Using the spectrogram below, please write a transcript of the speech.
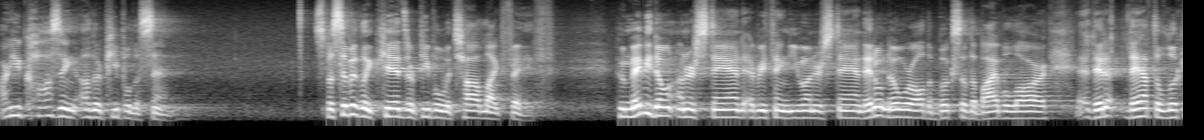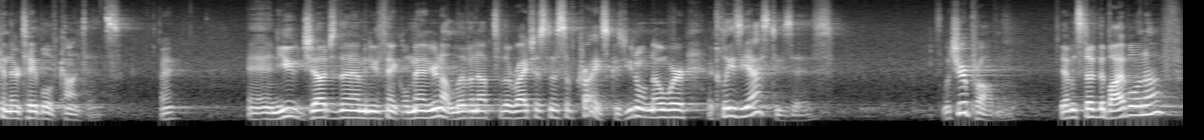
are you causing other people to sin? Specifically, kids or people with childlike faith who maybe don't understand everything you understand. They don't know where all the books of the Bible are. They, they have to look in their table of contents right? and you judge them and you think, well, man, you're not living up to the righteousness of Christ because you don't know where Ecclesiastes is. What's your problem? You haven't studied the Bible enough?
